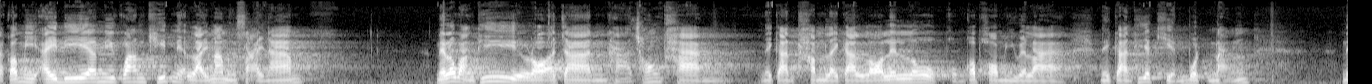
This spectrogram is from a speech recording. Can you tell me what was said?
แต่ก็มีไอเดียมีความคิดเนี่ยไหลมาเหมือนสายน้ำในระหว่างที่รออาจารย์หาช่องทางในการทำรายการล้อเล่นโลก ผมก็พอมีเวลาในการที่จะเขียนบทหนัง ใน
